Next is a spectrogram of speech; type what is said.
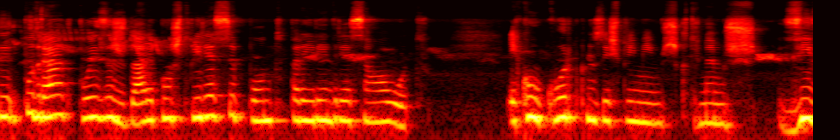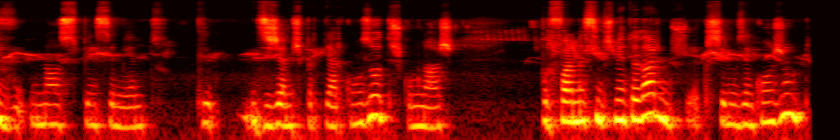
que poderá depois ajudar a construir essa ponte para ir em direção ao outro. É com o corpo que nos exprimimos, que tornamos vivo o nosso pensamento que desejamos partilhar com os outros, como nós, por forma simplesmente a dar-nos, a crescermos em conjunto.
